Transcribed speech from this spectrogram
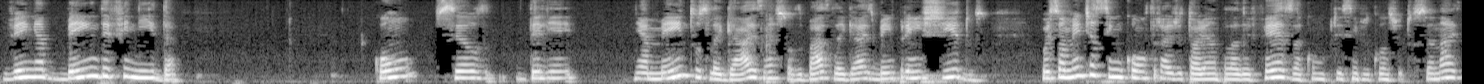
venha bem definida, com seus delineamentos legais, né, suas bases legais bem preenchidos, pois somente assim o contraditório ampla defesa, como princípios constitucionais,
